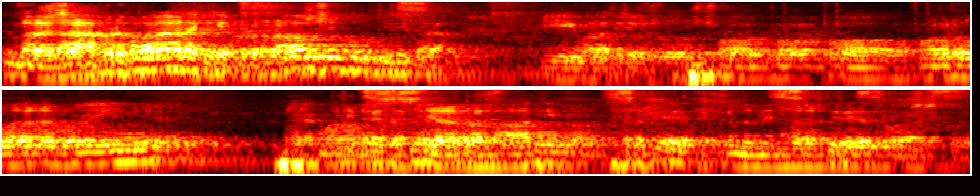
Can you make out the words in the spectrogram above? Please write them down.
Mas já a preparar, aqui a prepará-los em competição. E bater os gols para, para, para, o Rolando Amorim, é como a senhora para Fátima, certeza. Certeza, eu acho que.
